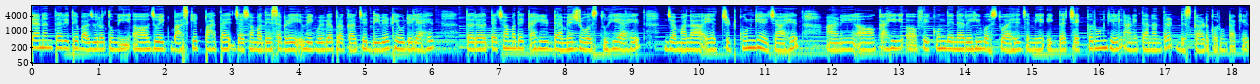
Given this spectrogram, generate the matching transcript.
त्यानंतर इथे बाजूला तुम्ही जो एक बास्केट पाहताय ज्याच्यामध्ये सगळे वेगवेगळ्या प्रकारचे दिवे ठेवलेले आहेत. तर त्याच्यामध्ये काही डॅमेज्ड वस्तूही आहेत ज्या मला या चिटकून घ्यायच्या आहेत. आणि काही फेकून देणारेही वस्तू आहेत ज्या मी एकदा चेक करून घेईल आणि त्यानंतर डिस्कार्ड करून टाकेल.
